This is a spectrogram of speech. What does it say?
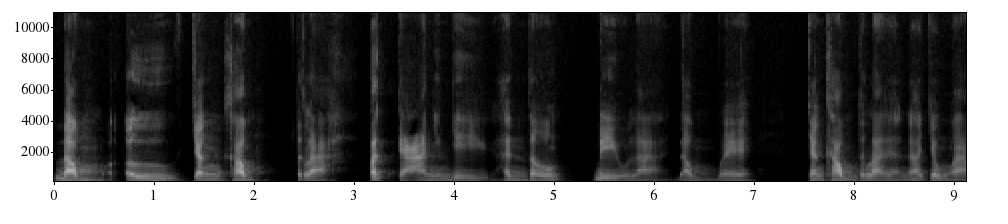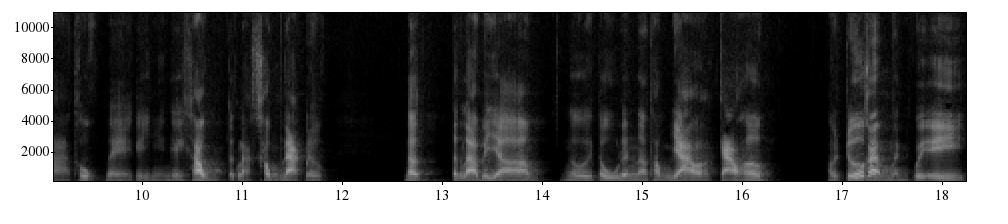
đồng ư chân không tức là tất cả những gì hình tượng đều là đồng về chân không tức là nói chung là thuộc về cái những cái không tức là không đạt được. Nó tức là bây giờ người tu đến nó thông giáo là cao hơn. Hồi trước á, mình quy y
